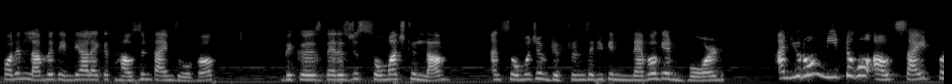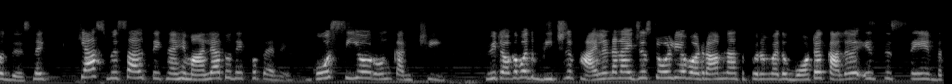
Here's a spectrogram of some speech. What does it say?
fall in love with India like a thousand times over because there is just so much to love and so much of difference that you can never get bored. And you don't need to go outside for this. Like, kya Swiss Alps Himalaya to dekho pehle. Go see your own country. We talk about the beaches of Thailand, and I just told you about Ramnathapuram, where the water color is the same, the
